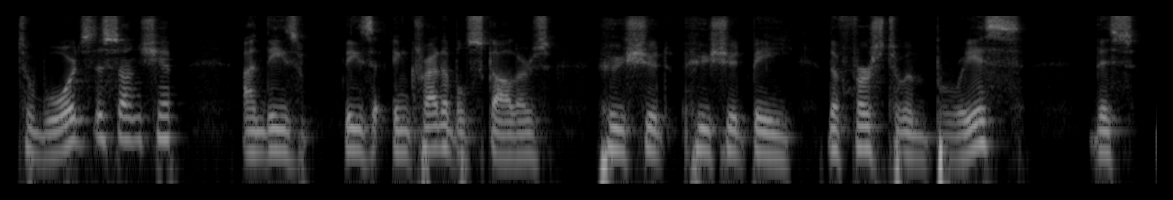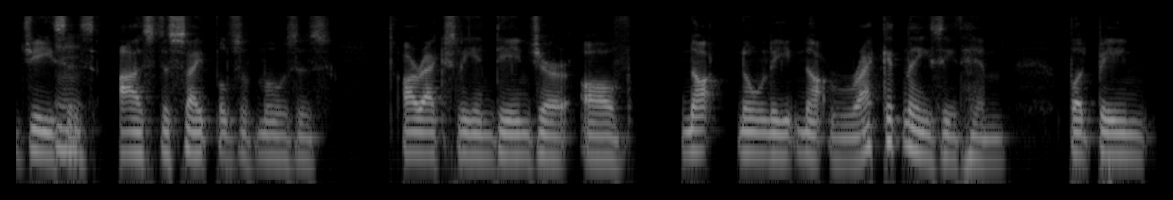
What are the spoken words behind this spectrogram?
towards the sonship and these these incredible scholars who should who should be the first to embrace this Jesus mm. as disciples of Moses are actually in danger of not only not recognizing him but being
